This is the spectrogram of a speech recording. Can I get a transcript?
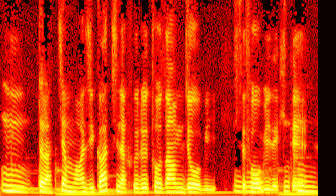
うん。そしたらあっちはマジガチなフル登山常備して装備できて。うん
